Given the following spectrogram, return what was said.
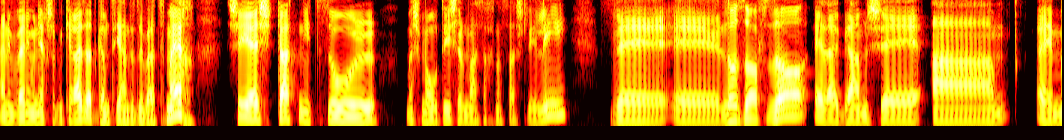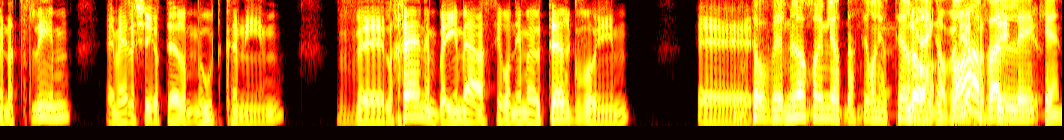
אני, ואני מניח שאת מכירה את זה, את גם ציינת את זה בעצמך, שיש תת-ניצול משמעותי של מס הכנסה שלילי, ולא זו אף זו, אלא גם שהמנצלים הם אלה שיותר מעודכנים, ולכן הם באים מהעשירונים היותר גבוהים. אה, טוב, הם לא יכולים להיות בעשירון יותר לא, מדי אבל גבוה, יחסית. אבל אה, כן.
